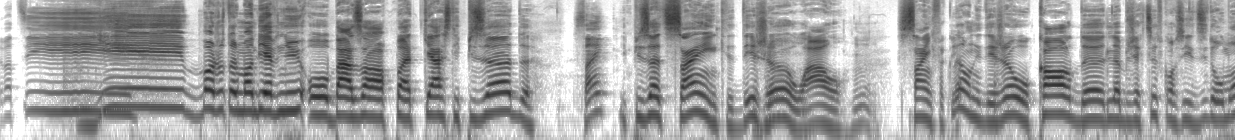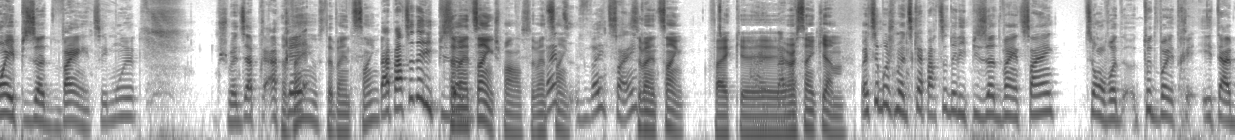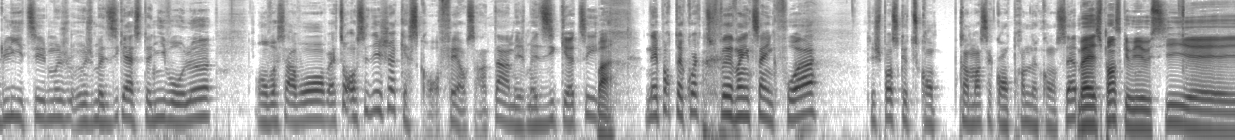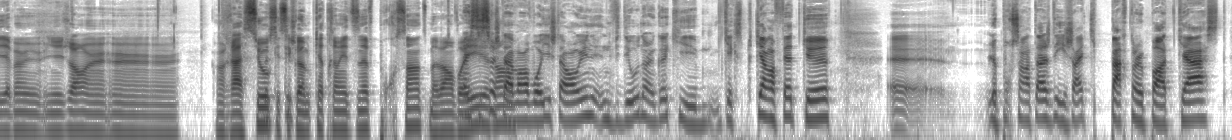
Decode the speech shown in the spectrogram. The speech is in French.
C'est parti! Yeah! Bonjour tout le monde, bienvenue au Bazar Podcast épisode 5? épisode 5 déjà, wow. 5. Fait que là on est déjà au quart de, de l'objectif qu'on s'est dit d'au moins épisode 20, tu sais moi je me dis après C'était après 20 ou c'était 25? ben, à partir de C'était l'épisode 25, je pense. C'est 25. 20 25. C'est 25. Fait que euh, Ouais, ben- un cinquième. Ben, tu sais, moi, je me dis qu'à partir de l'épisode 25, tu sais, on va, tout va être établi. Tu sais, moi, je, je me dis qu'à ce niveau-là, on va savoir. Ben, on sait déjà qu'est-ce qu'on fait, on s'entend, mais je me dis que, tu sais, Ben. n'importe quoi que tu fais 25 fois, je pense que tu com- commences à comprendre le concept. Ben, je pense qu'il y a aussi. euh, il y avait un, il y a genre un, un, un ratio que c'est comme 99%. Tu m'avais Ben, envoyé. c'est ça, je t'avais envoyé, je envoyé une, une vidéo d'un gars qui, qui expliquait en fait que euh, le pourcentage des gens qui partent un podcast,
